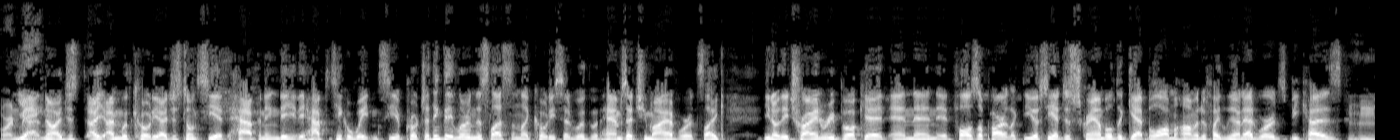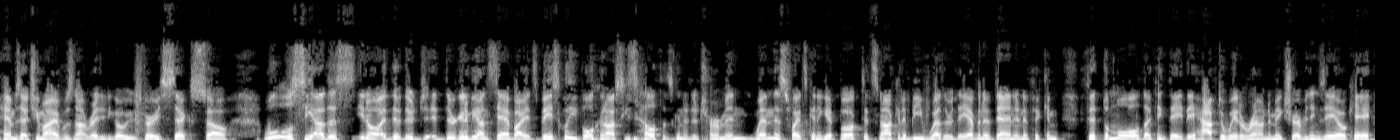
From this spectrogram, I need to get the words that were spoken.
Or in yeah, May. no, I just I, I'm with Cody. I just don't see it happening. They they have to take a wait and see approach. I think they learned this lesson, like Cody said with with Khamzat Chimaev, where it's like you know, they try and rebook it and then it falls apart. Like the UFC had to scramble to get Belal Muhammad to fight Leon Edwards because mm-hmm. Khamzat Chimaev was not ready to go. He was very sick. So we'll, we'll see how this, you know, they're, they're, they're going to be on standby. It's basically Volkanovski's health is going to determine when this fight's going to get booked. It's not going to be whether they have an event and if it can fit the mold. I think they, they have to wait around to make sure everything's a-okay.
